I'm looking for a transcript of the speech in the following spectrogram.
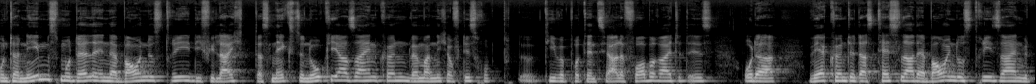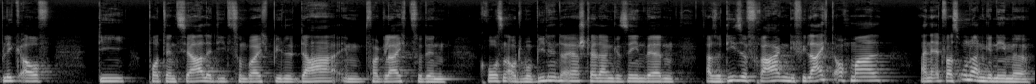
Unternehmensmodelle in der Bauindustrie, die vielleicht das nächste Nokia sein können, wenn man nicht auf disruptive Potenziale vorbereitet ist? Oder wer könnte das Tesla der Bauindustrie sein mit Blick auf die Potenziale, die zum Beispiel da im Vergleich zu den großen Automobilhinterherstellern gesehen werden? Also diese Fragen, die vielleicht auch mal eine etwas unangenehme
